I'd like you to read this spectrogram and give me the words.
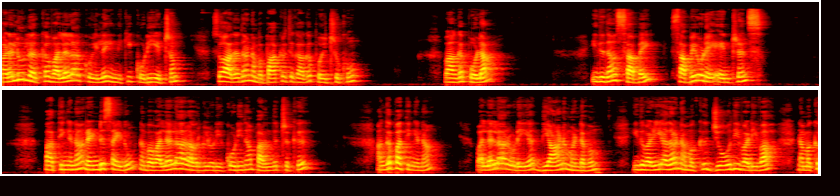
வடலூரில் இருக்க வள்ளலார் கோயிலில் இன்றைக்கி கொடியேற்றம். ஸோ அதை தான் நம்ம பார்க்குறதுக்காக போயிட்டுருக்கோம். வாங்க போகலாம் இதுதான் சபை. சபையோட என்ட்ரன்ஸ் பார்த்தீங்கன்னா ரெண்டு சைடும் நம்ம வள்ளலார் அவர்களுடைய கொடி தான் பறந்துட்டுருக்கு. அங்கே பார்த்தீங்கன்னா வள்ளலாருடைய தியான மண்டபம். இது வழியாக தான் நமக்கு ஜோதி வடிவாக நமக்கு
